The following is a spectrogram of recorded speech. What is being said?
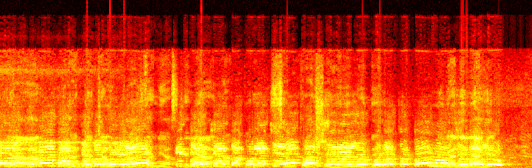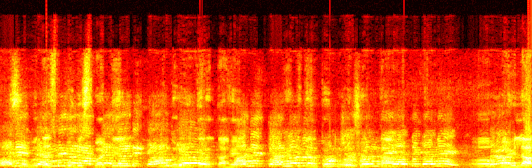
या राज्याच्या उपराजधानी असलेल्या नागपूर सेंट्रल शहरामध्ये निघालेले आहेत. सोबतच पोलीस पाटील आंदोलन करत आहेत. या ठिकाणी महिला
